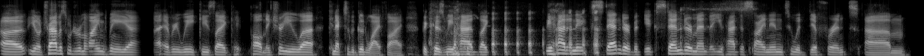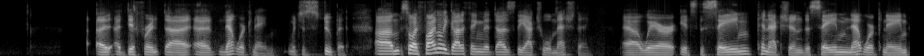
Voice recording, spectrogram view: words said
uh, you know Travis would remind me uh, every week. He's like, hey, Paul, make sure you uh, connect to the good Wi-Fi because we had like we had an extender, but the extender meant that you had to sign into a different um, a, a different uh, network name, which is stupid. Um, so I finally got a thing that does the actual mesh thing. Uh, where it's the same connection, the same network name,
